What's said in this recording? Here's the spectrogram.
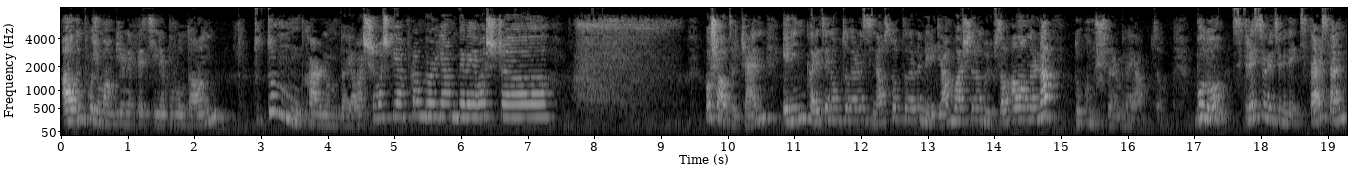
Aldım kocaman bir nefes yine burundan. Tuttum karnımda yavaş yavaş diyafram bölgemde ve yavaşça boşaltırken elin karate noktalarına, sinaps noktalarına, meridyen başlarına, duygusal alanlarına dokunuşlarımı da yaptım. Bunu stres yönetiminde istersen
